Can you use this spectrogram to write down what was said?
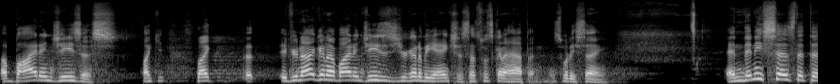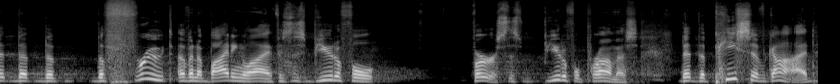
Abide in Jesus. Like, like uh, if you're not going to abide in Jesus, you're going to be anxious. That's what's going to happen. That's what he's saying. And then he says that the, the, the, the fruit of an abiding life is this beautiful verse, this beautiful promise that the peace of God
